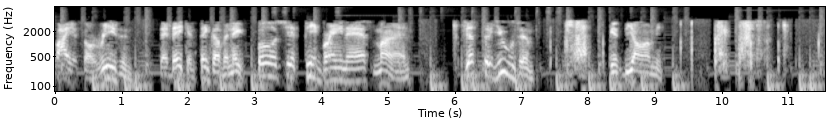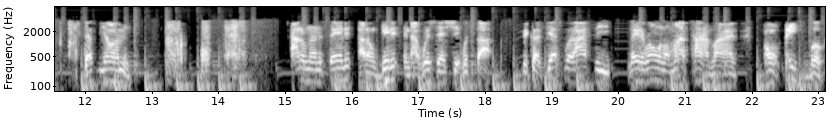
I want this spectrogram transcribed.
bias or reason that they can think of in their bullshit pea brain ass mind just to use him is beyond me. That's beyond me. I don't understand it. I don't get it. And I wish that shit would stop. Because guess what I see later on on my timeline on Facebook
